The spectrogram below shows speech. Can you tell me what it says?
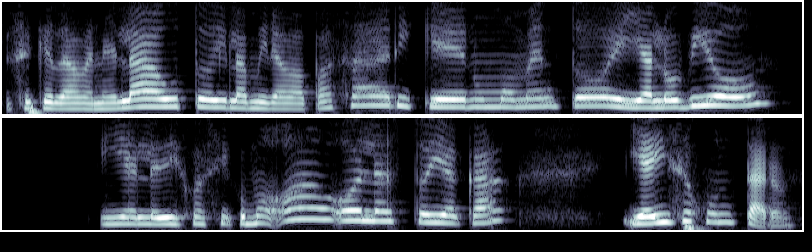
se quedaba en el auto y la miraba pasar y que en un momento ella lo vio y él le dijo así como, ah, hola, estoy acá. Y ahí se juntaron.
